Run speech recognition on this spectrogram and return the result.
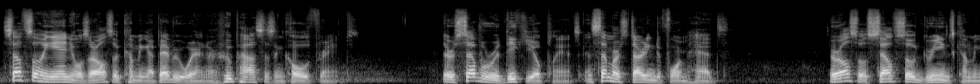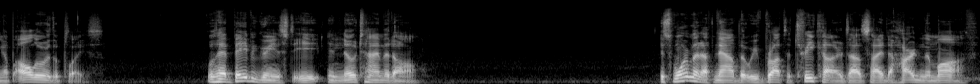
Self-sowing annuals are also coming up everywhere in our hoop houses and cold frames. There are several radicchio plants, and some are starting to form heads. There are also self-sowed greens coming up all over the place. We'll have baby greens to eat in no time at all. It's warm enough now that we've brought the tree collards outside to harden them off.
